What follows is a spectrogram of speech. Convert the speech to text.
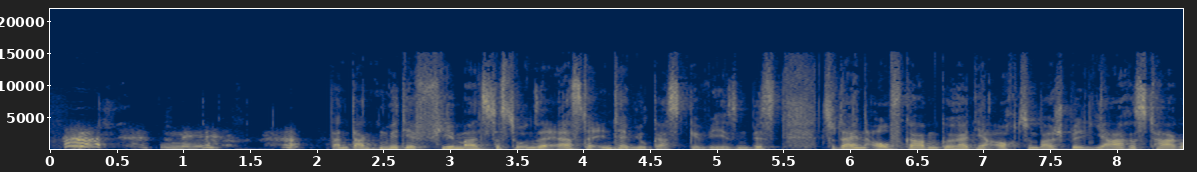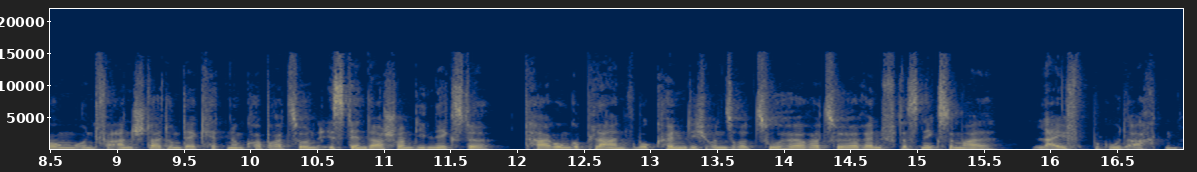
nee. Dann danken wir dir vielmals, dass du unser erster Interviewgast gewesen bist. Zu deinen Aufgaben gehört ja auch zum Beispiel Jahrestagungen und Veranstaltungen der Ketten und Kooperationen. Ist denn da schon die nächste Tagung geplant? Wo können dich unsere Zuhörer, Zuhörerinnen das nächste Mal live begutachten?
